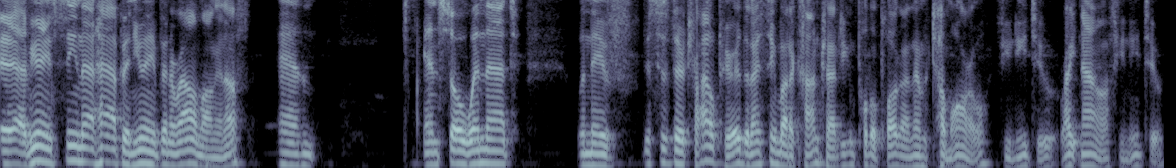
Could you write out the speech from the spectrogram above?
yeah if you ain't seen that happen you ain't been around long enough. And and so when that when they've this is their trial period the nice thing about a contract you can pull the plug on them tomorrow if you need to right now if you need to.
